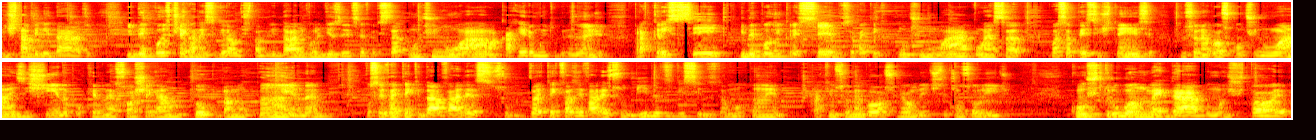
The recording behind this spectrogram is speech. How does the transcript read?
estabilidade. E depois que chegar nesse grau de estabilidade, vou lhe dizer, você vai continuar uma carreira muito grande para crescer. E depois de crescer, você vai ter que continuar com essa, com essa persistência para o seu negócio continuar existindo, porque não é só chegar no topo da montanha, né? Você vai ter que dar várias, vai ter que fazer várias subidas e descidas da montanha para que o seu negócio realmente se consolide. Construa um legado, uma história.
